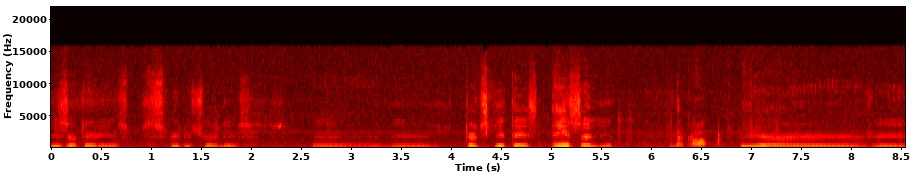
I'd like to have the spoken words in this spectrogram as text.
l'ésotérisme, le spiritualisme, euh, les- tout ce qui était insolite. D'accord. Puis euh, j'ai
